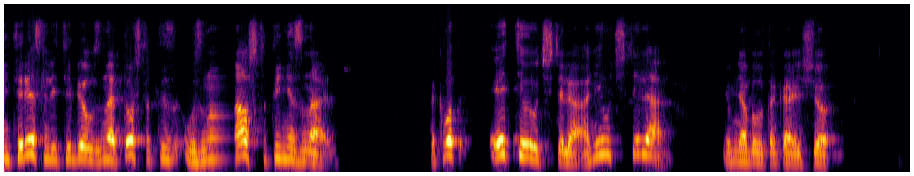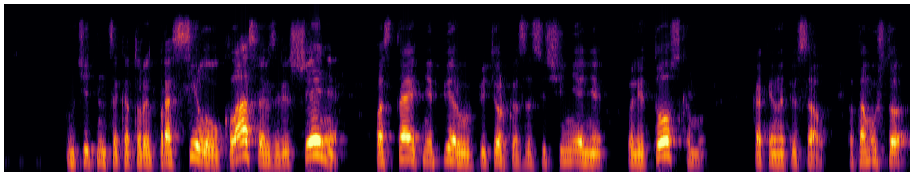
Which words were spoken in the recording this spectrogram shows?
интересно ли тебе узнать то, что ты узнал, что ты не знаешь. Так вот, эти учителя, они учителя. И у меня была такая еще учительница, которая просила у класса разрешения поставить мне первую пятерку за сочинение по литовскому, как я написал, потому что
